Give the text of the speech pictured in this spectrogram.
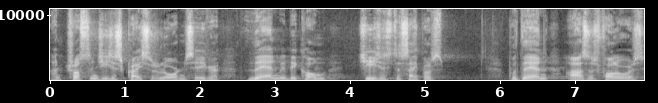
and trust in Jesus Christ as Lord and Saviour. Then we become Jesus' disciples. But then, as His followers,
